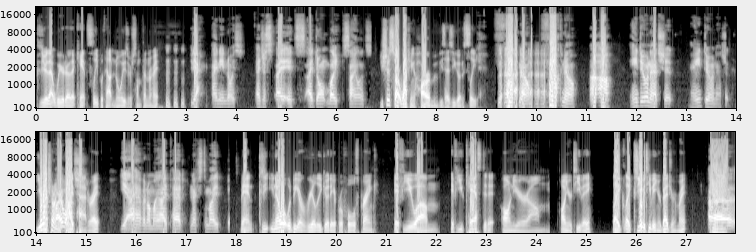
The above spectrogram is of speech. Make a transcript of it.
Because you're that weirdo that can't sleep without noise or something, right? Yeah, I need noise. I just, I it's, I don't like silence. You should start watching horror movies as you go to sleep. Fuck no. Fuck no. Uh uh Ain't doing that shit. I ain't doing that shit. You watch it on I your iPad, right? Yeah, I have it on my iPad next to my. Man, because you know what would be a really good April Fool's prank if you um if you casted it on your um on your TV, like like because you have a TV in your bedroom, right? Uh,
